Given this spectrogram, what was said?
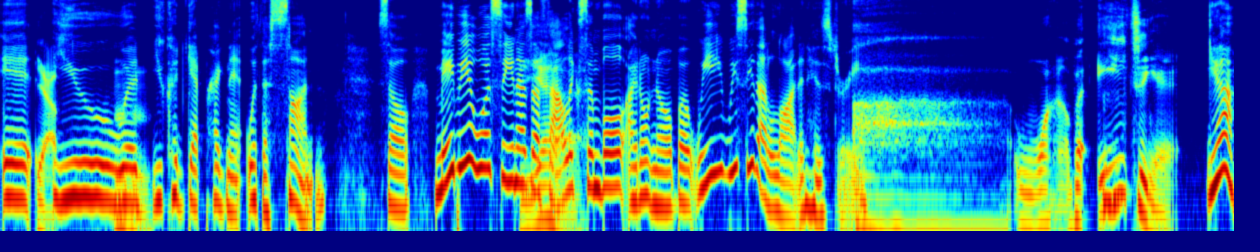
it you would mm-hmm. you could get pregnant with a son. So maybe it was seen as a phallic symbol. I don't know, but we we see that a lot in history. Ah, wow, but eating it. yeah.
